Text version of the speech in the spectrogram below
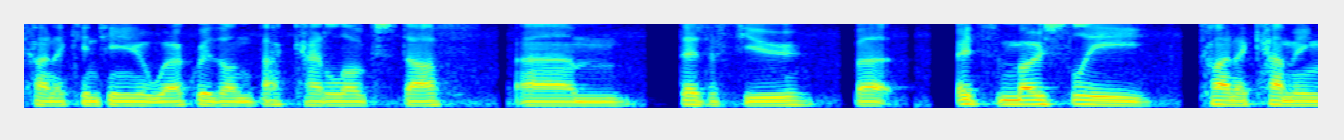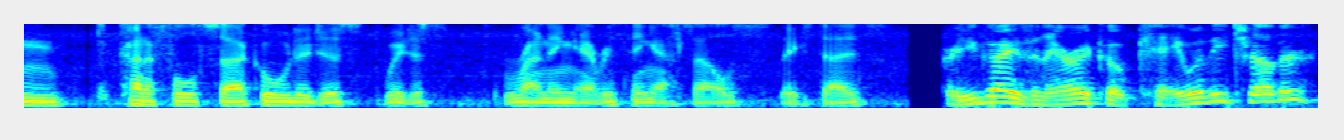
kind of continue to work with on back catalog stuff. Um, there's a few, but it's mostly kind of coming kind of full circle to just we're just running everything ourselves these days. Are you guys and Eric okay with each other?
